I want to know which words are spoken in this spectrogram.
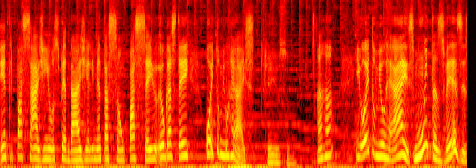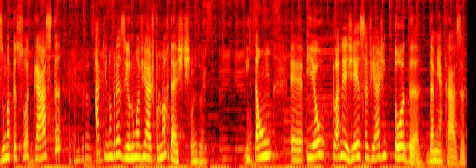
entre passagem, hospedagem, alimentação, passeio, eu gastei 8 mil reais. Que isso? Aham. Uhum. E 8 mil reais, muitas vezes, uma pessoa gasta aqui no Brasil, aqui no Brasil numa viagem para o Nordeste. Pois é. Então, é, e eu planejei essa viagem toda da minha casa.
